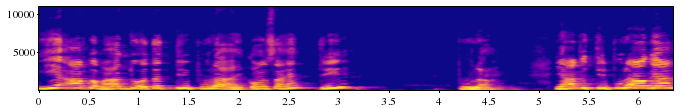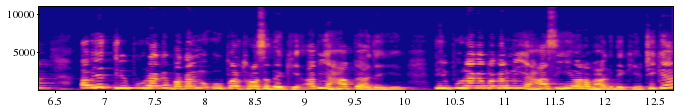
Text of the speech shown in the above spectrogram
ये आपका भाग जो होता है त्रिपुरा है। कौन सा है? त्रिपुरा। यहाँ पे त्रिपुरा हो गया। अब ये त्रिपुरा के बगल में ऊपर थोड़ा सा देखिए, अब यहाँ पे आ जाइए। त्रिपुरा के बगल में यहाँ से ये वाला भाग देखिए, ठीक है?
